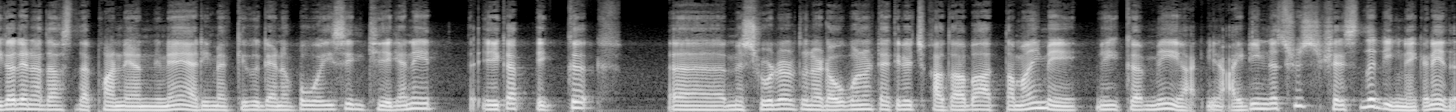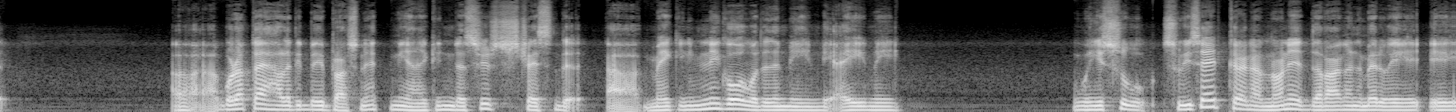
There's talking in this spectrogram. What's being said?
එක ගැන දස් දක්වන්න යන්නේ නෑ. ඇරි මැක්කිව ගැන පෝයිසින් කිය ගැන. ඒකත් එක්ක මිස්ටඩර් තුන ඩවගනට ඇතිවෙච් කතාබාත් තමයි මේ. මේක මේ අයිට ඉන්ඩස්ට්‍රි ශ්‍රෙස්ද දින එක නේද? ගොඩක් හල තිබේ ප්‍රශ්නයක් මේ අයිට ඉන්ඩස්ට්‍රි ස්ට්‍රෙස්ද මේක ඉන්නේ ගෝවදද මේ ඇයි මේ? විසු සුවිසයිට් කරන්න නොනේ දරාගන්න බැරුවේ ඒ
